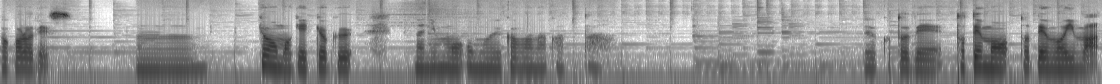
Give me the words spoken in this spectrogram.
ところです。うーん。今日も結局何も思い浮かばなかった。ということで、とてもとても今、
